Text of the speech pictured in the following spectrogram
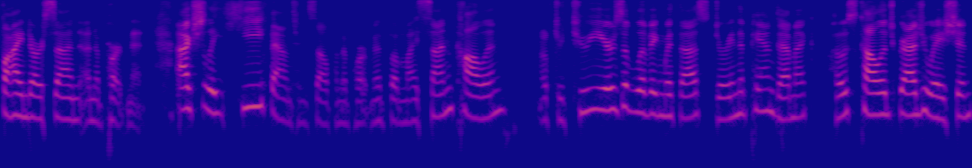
find our son an apartment. Actually, he found himself an apartment, but my son, Colin, after two years of living with us during the pandemic, post college graduation,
